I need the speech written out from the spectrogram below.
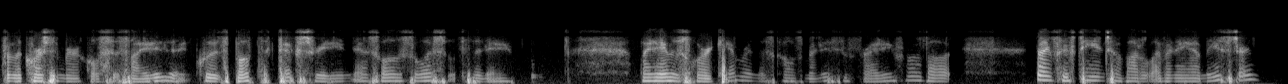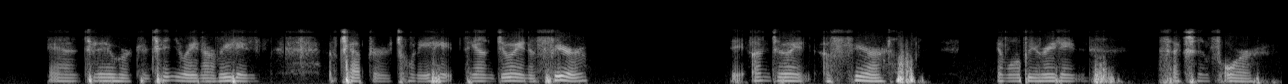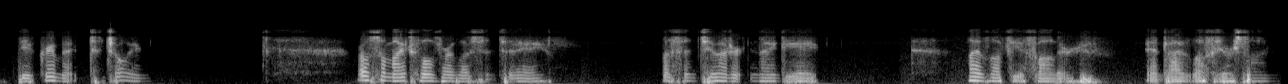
from the Course in Miracles Society that includes both the text reading as well as the lesson for the day. My name is Laurie Cameron. This call is Monday through Friday from about 9.15 to about 11 a.m. Eastern. And today we're continuing our reading of Chapter 28, The Undoing of Fear. The Undoing of Fear and we'll be reading section four, the agreement to join. We're also mindful of our lesson today, lesson 298. I love you, Father, and I love your Son.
